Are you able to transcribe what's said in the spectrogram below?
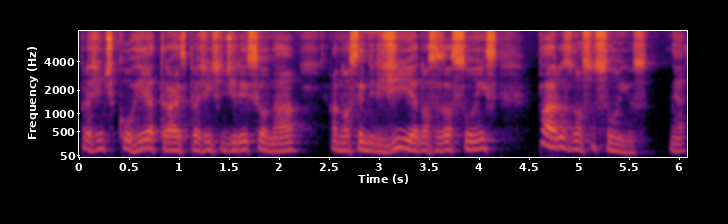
para a gente correr atrás, para a gente direcionar a nossa energia, nossas ações para os nossos sonhos. Né?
